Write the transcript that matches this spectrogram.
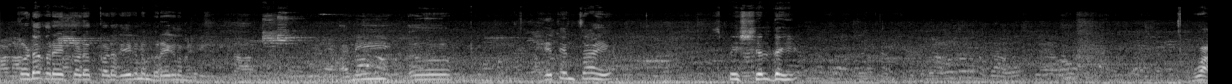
कडक रे कडक कडक. एक नंबर एक नंबर. आणि हे त्यांचं आहे. स्पेशल दही. वा.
